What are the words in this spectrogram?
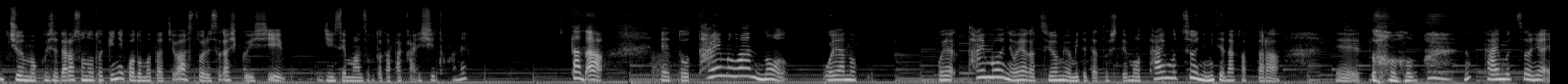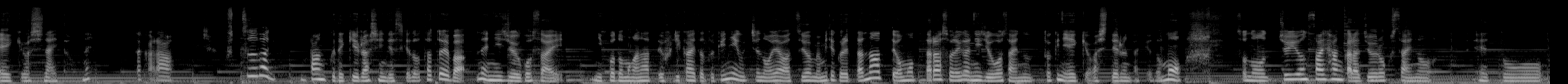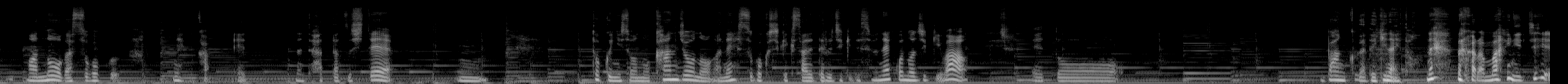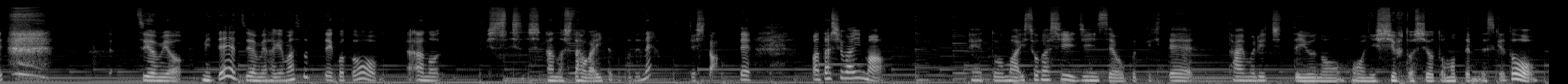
注目してたらその時に子供たちはストレスが低いし人生満足度が高いしとかね。ただ、えっと、タイム1の親の親タイム1に親が強みを見てたとしてもタイム2に見てなかったら、えっと タイム2には影響しないとね。だから普通はバンクできるらしいんですけど例えばね25歳に子供がなって振り返った時にうちの親は強みを見てくれたなって思ったらそれが25歳の時に影響はしてるんだけどもその14歳半から16歳の、えっとまあ、脳がすごく、ねかえなんて発達して、うん、特にその感情脳がねすごく刺激されてる時期ですよね。この時期はえっ、とバンクができないとね。だから毎日強みを見て強みを励ますっていうことをあのししあのした方がいいってことでね。でした。で私は今えっ、とまあ忙しい人生を送ってきてタイムリッチっていうのを方にシフトしようと思ってるんですけど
